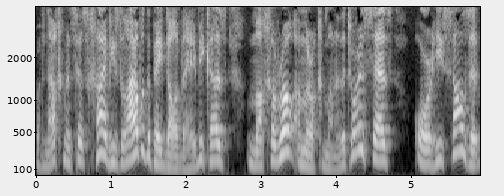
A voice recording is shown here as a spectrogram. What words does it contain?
Rav Nachman says chayiv, he's liable to pay dal because macharo amar The Torah says or he sells it,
